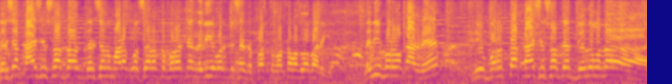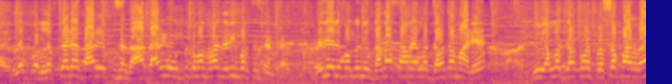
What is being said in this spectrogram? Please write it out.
ದರ್ಶನ ಕಾಶಿ ವಿಶ್ವನಾಥ ದರ್ಶನ ಮಾಡೋಕ್ಕೋಸ್ಕರ ಅಂತ ಬರೋತ್ತೆ ನದಿಗೆ ಬರ್ತೀವಿ ಸ್ನೇಹಿತರೆ ಫಸ್ಟ್ ಮೊಟ್ಟ ಮೊದಲ ಬಾರಿಗೆ. ನದಿಗೆ ಬರ್ಬೇಕಾದ್ರೆ ನೀವು ಬರುತ್ತಾ ಕಾಶಿ ವಿಶ್ವನಾಥ ದೇಗುಲದ ಲೆಫ್ಟ್ ಸೈಡ್ ದಾರಿ ಇರ್ತದೆ ಸ್ನೇಹಿತರೆ. ಆ ದಾರಿಗೆ ಉದ್ದಕ್ಕೆ ಬಂದ್ರೆ ನದಿಗೆ ಬರ್ತದೆ ಸ್ನೇಹಿತರೆ. ನದಿಯಲ್ಲಿ ಬಂದು ನೀವು ಗಂಗಾ ಸ್ನಾನ ಎಲ್ಲ ಜಳಕ ಮಾಡಿ, ನೀವು ಎಲ್ಲ ಜಳಕ ಮಾಡಿ ಫ್ರೆಶ್ ಅಪ್ ಆದ್ರೆ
